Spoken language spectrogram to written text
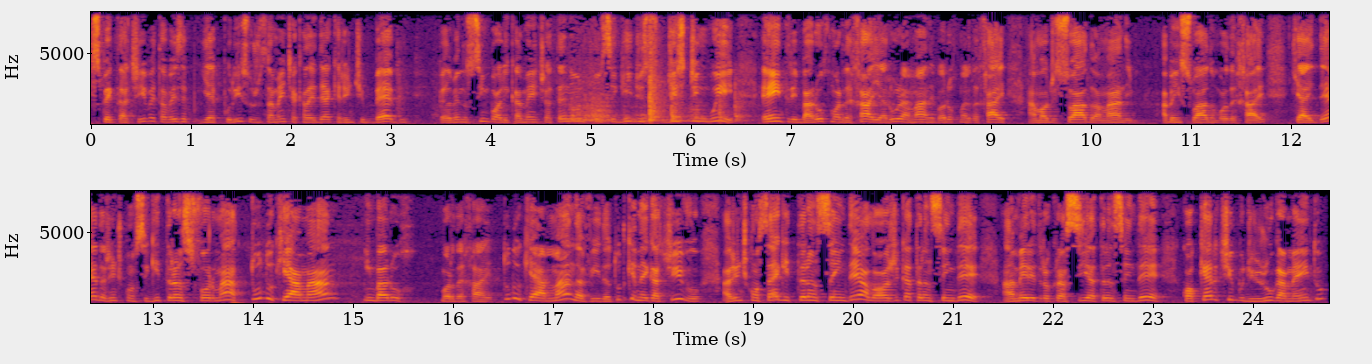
expectativa, e talvez é, e é por isso justamente aquela ideia que a gente bebe, pelo menos simbolicamente, até não conseguir dis distinguir entre Baruch Mordechai, Yarur Amani, Baruch Mordechai, amaldiçoado Amani, abençoado Mordecai, que a ideia da gente conseguir transformar tudo que é Aman em Baruch. Mordecai. Tudo que é amar na vida, tudo que é negativo, a gente consegue transcender a lógica, transcender a meritocracia, transcender qualquer tipo de julgamento,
